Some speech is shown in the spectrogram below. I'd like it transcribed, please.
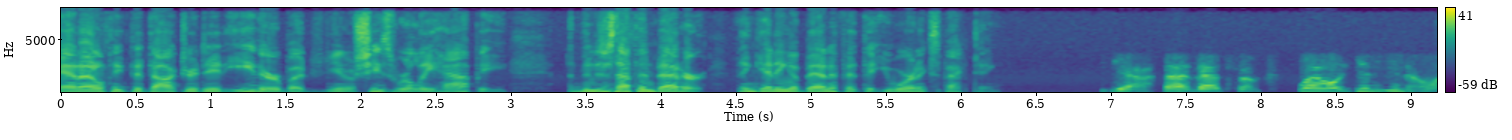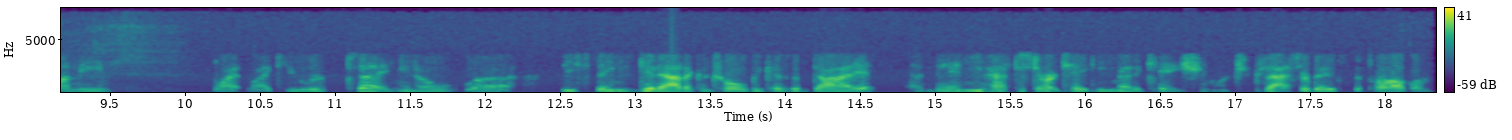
And I don't think the doctor did either, but you know, she's really happy. And then there's nothing better than getting a benefit that you weren't expecting. Yeah, that that's um, well, you, you know, I mean, like like you were saying, you know, uh, these things get out of control because of diet, and then you have to start taking medication, which exacerbates the problem.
